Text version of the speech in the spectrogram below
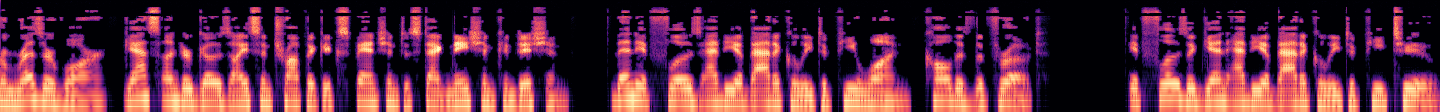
From reservoir, gas undergoes isentropic expansion to stagnation condition. Then it flows adiabatically to P1, called as the throat. It flows again adiabatically to P2,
